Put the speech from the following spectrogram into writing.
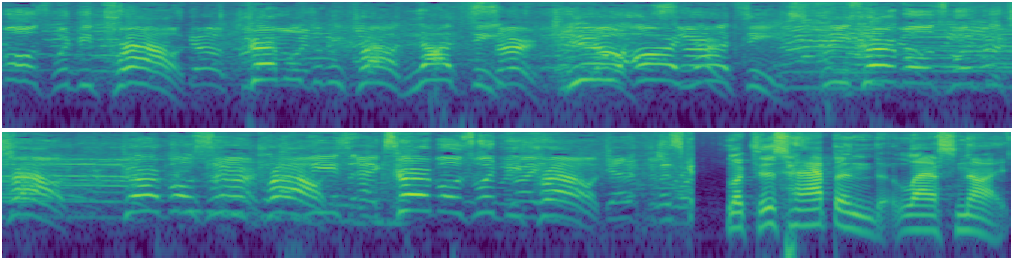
Goebbels would be proud. go, Goebbels would be proud. Nazis. Sir, you going. are Sir. Nazis. Please Goebbels would be proud. Goebbels would be proud. Goebbels would be proud. here. Get it. Let's go. Look, this happened last night.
